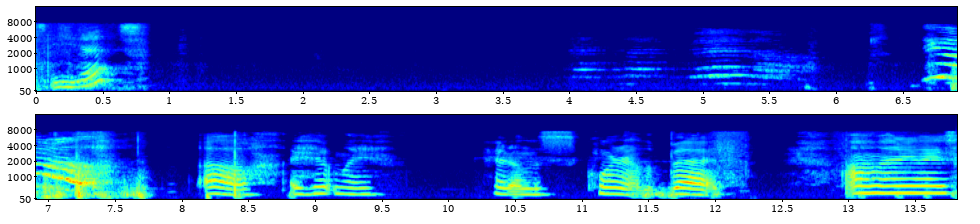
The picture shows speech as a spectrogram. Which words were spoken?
see it. Yeah! Oh, I hit my head on this corner of the bed. Um, anyways,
